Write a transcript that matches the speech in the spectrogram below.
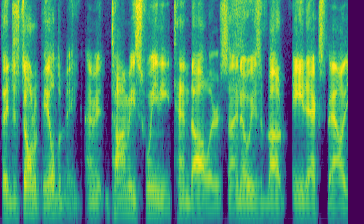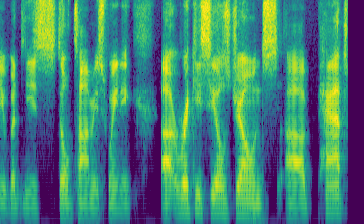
they just don't appeal to me. I mean, Tommy Sweeney, ten dollars. I know he's about eight x value, but he's still Tommy Sweeney. Uh, Ricky Seals Jones, uh, Pat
